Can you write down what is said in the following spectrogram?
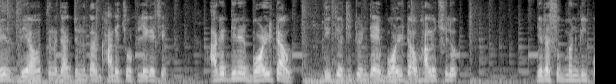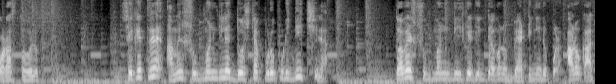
রেস্ট দেওয়া হচ্ছে না, যার জন্য তার ঘাড়ে চোট লেগেছে। আগের দিনের বলটাও, দ্বিতীয় টি টোয়েন্টি আই বলটাও ভালো ছিল, যেটা শুভমান গিল পরাস্ত হলো। সেক্ষেত্রে আমি শুভমান গিলের দোষটা পুরোপুরি দিচ্ছি না। তবে শুভমান গিলকে কিন্তু এখনও ব্যাটিংয়ের উপর আরও কাজ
